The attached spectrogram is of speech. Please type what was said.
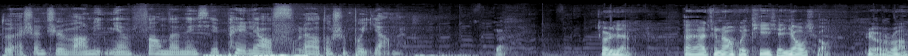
对，甚至往里面放的那些配料辅料都是不一样的。对，而且大家经常会提一些要求，比如说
